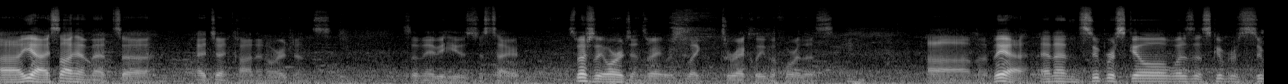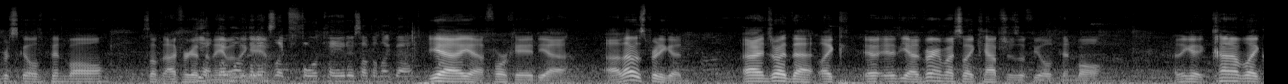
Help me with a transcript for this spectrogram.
Uh, yeah, I saw him at uh, at Gen Con and Origins, so maybe he was just tired. Especially Origins, right, which is like directly before this. Um, but yeah, and then Super Skill. What is it? Super Super Skill Pinball. Something I forget yeah, the name the of one the that game. ends like 4K or something like that. Yeah, yeah, 4K. Yeah, uh, that was pretty good. I enjoyed that. Like, it, it, yeah, it very much like captures the feel of pinball. I think it kind of like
